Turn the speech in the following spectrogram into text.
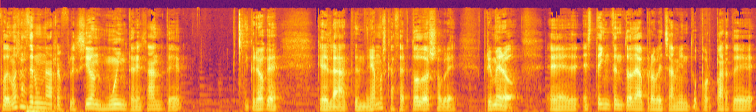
podemos hacer una reflexión muy interesante, y creo que, que la tendríamos que hacer todos sobre, primero, eh, este intento de aprovechamiento por parte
